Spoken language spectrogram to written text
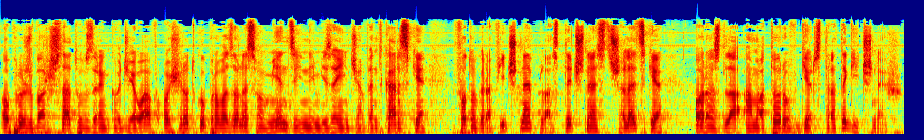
Oprócz warsztatów z rękodzieła w ośrodku prowadzone są m.in. zajęcia wędkarskie, fotograficzne, plastyczne, strzeleckie oraz dla amatorów gier strategicznych.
